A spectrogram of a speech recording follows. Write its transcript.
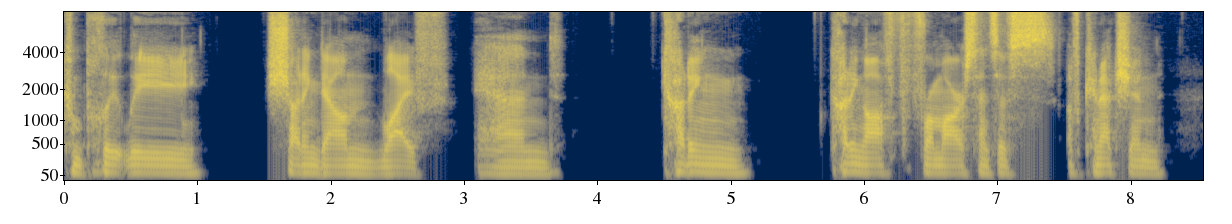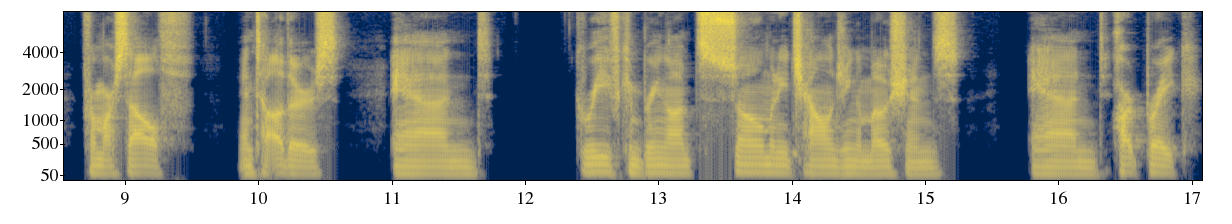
completely shutting down life and cutting cutting off from our sense of of connection from ourself and to others and grief can bring on so many challenging emotions and heartbreak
